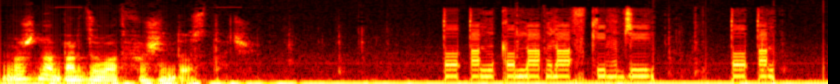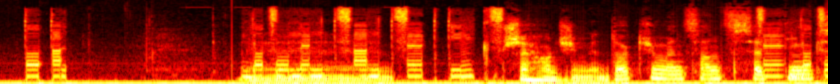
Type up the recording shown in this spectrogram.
można bardzo łatwo się dostać. settings Przechodzimy. Documents and Settings,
